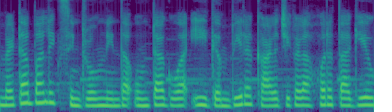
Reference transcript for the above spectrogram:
ಮೆಟಾಬಾಲಿಕ್ ಸಿಂಡ್ರೋಮ್ನಿಂದ ಉಂಟಾಗುವ ಈ ಗಂಭೀರ ಕಾಳಜಿಗಳ ಹೊರತಾಗಿಯೂ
